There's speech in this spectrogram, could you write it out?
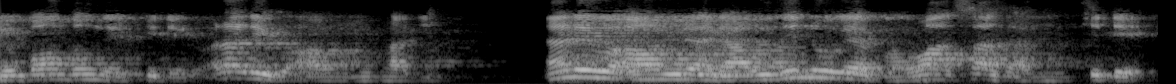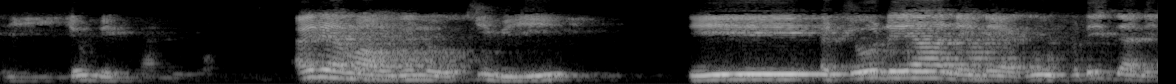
ရုပ်ပေါင်း30ဖြစ်တယ်အဲ့ဒါလေးကိုအာရုံယူထားကြည့်အဲ့လေးကိုအာရုံယူလိုက်ဒါဦးဇင်းတို့ရဲ့ဘဝအစစာကြီးဖြစ်တဲ့ဒီယုတ်တွေခံတွေပေါ့အဲ့ဒီမှာဦးဇင်းတို့ကြည့်ပြီးဒီအကျိုးတရားအနေနဲ့အခုပဋိသန္ဓေ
